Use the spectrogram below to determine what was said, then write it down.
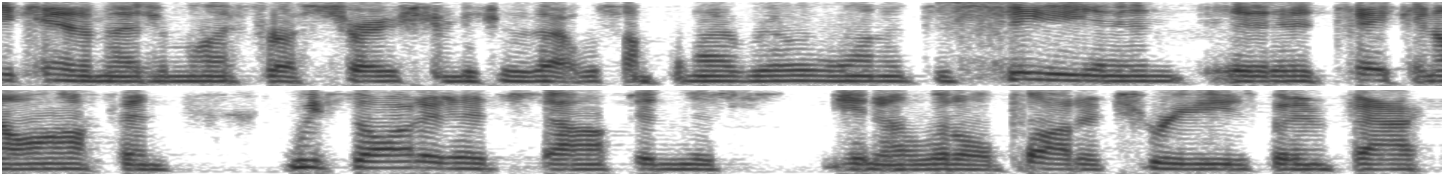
you can't imagine my frustration because that was something I really wanted to see and it had taken off and we thought it had stopped in this, you know, little plot of trees, but in fact,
